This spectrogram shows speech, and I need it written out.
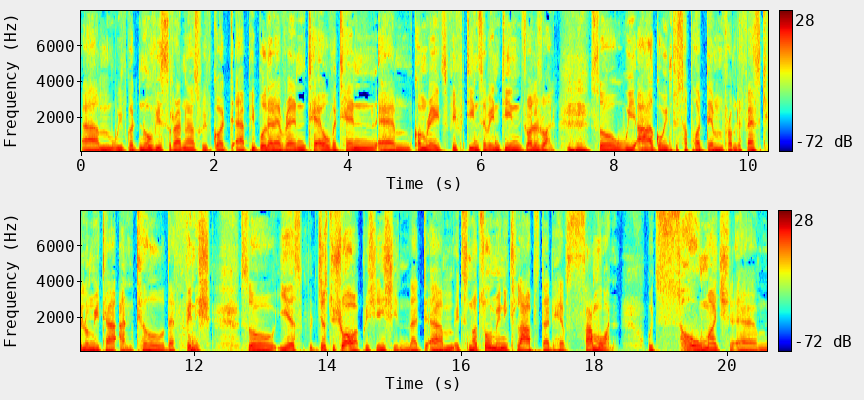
Um, we've got novice runners. We've got uh, people that have ran t- over 10 um, comrades, 15, 17, jwalo jwalo. So we are going to support them from the first kilometer until the finish. So yes, just to show our appreciation that um, it's not so many clubs that have someone with so much um,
